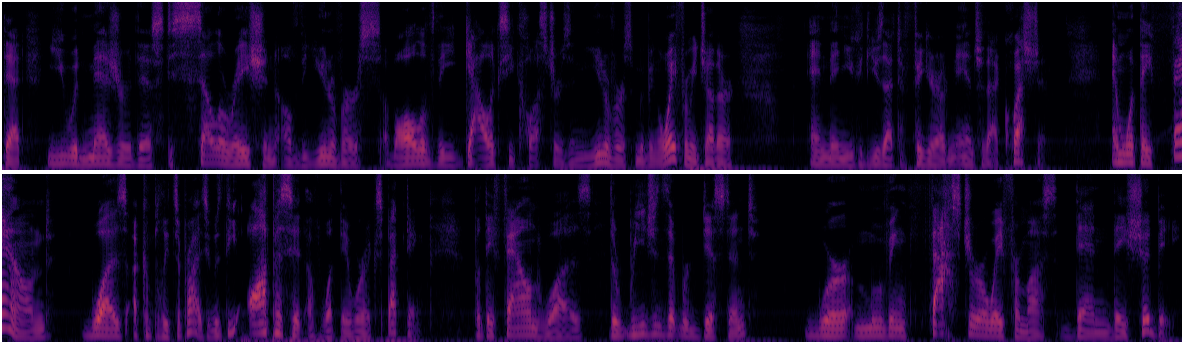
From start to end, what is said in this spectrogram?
that you would measure this deceleration of the universe, of all of the galaxy clusters in the universe moving away from each other. And then you could use that to figure out and answer that question. And what they found was a complete surprise. It was the opposite of what they were expecting what they found was the regions that were distant were moving faster away from us than they should be,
